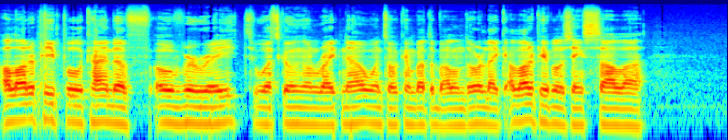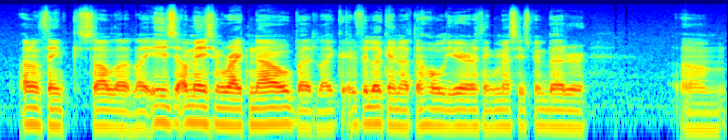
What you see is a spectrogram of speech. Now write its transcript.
a lot of people kind of overrate what's going on right now when talking about the Ballon d'Or. Like a lot of people are saying Salah. I don't think Salah like he's amazing right now, but like if you're looking at the whole year, I think Messi's been better. Um,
